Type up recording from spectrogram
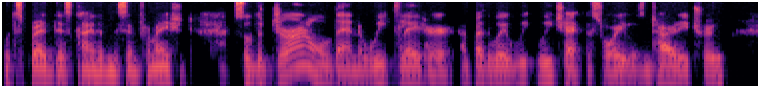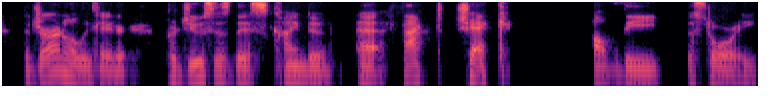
would spread this kind of misinformation. So the journal then a week later, by the way, we, we checked the story, it was entirely true. The journal a week later produces this kind of uh, fact check of the, the story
